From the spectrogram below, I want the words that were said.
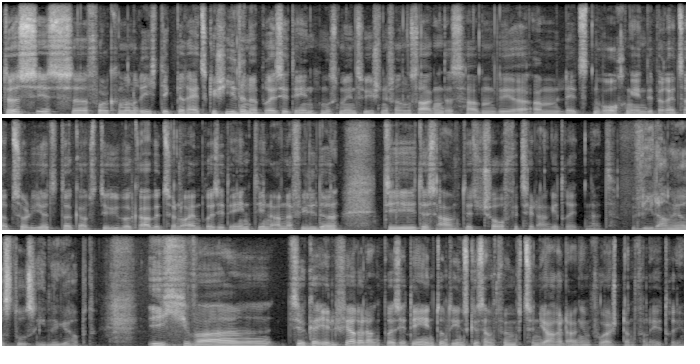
Das ist äh, vollkommen richtig. Bereits geschiedener Präsident, muss man inzwischen schon sagen. Das haben wir am letzten Wochenende bereits absolviert. Da gab es die Übergabe zur neuen Präsidentin, Anna Filder, die das Amt jetzt schon offiziell angetreten hat. Wie lange hast du es inne gehabt? Ich war circa elf Jahre lang Präsident und insgesamt 15 Jahre lang im Vorstand von EDRI.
